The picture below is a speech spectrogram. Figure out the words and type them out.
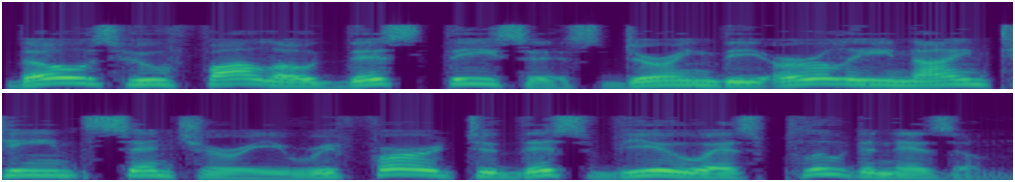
Those who followed this thesis during the early 19th century referred to this view as Plutonism,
